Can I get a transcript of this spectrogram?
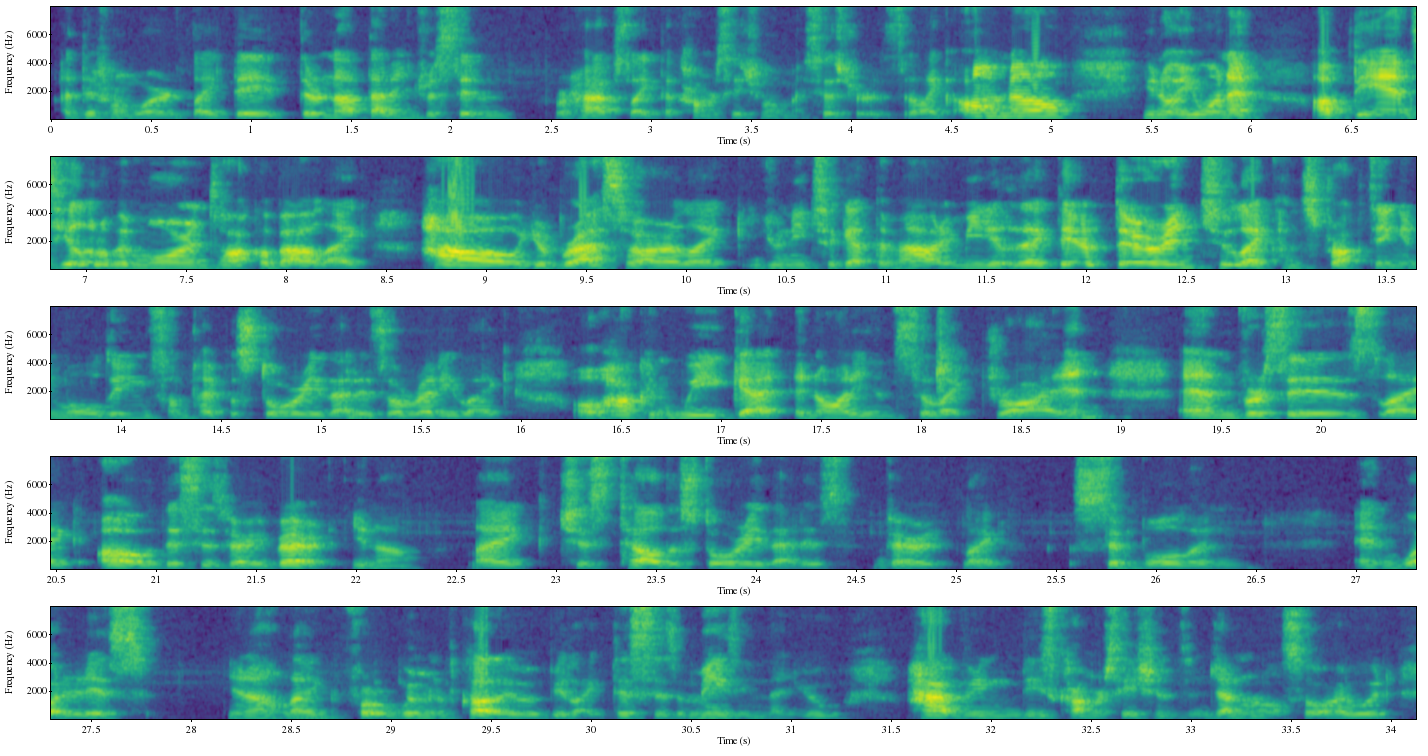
a different word. Like they they're not that interested in perhaps like the conversation with my sisters. They're like, oh no, you know, you want to up the ante a little bit more and talk about like how your breasts are like you need to get them out immediately. Like they're they're into like constructing and molding some type of story that is already like, oh, how can we get an audience to like draw in, and versus like, oh, this is very very you know like just tell the story that is very like simple and and what it is you know like mm-hmm. for women of color it would be like this is amazing that you having these conversations in general. So i would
